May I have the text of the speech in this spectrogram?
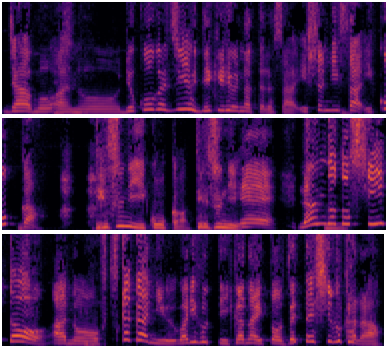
じゃあもう、あの、旅行が自由にできるようになったらさ、一緒にさ、行こっか。ーディズニー行こうか、ディズニー。ねえ、ランドとシーと、あの、うん二、日間に割り振っていかないと絶対死ぬから。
